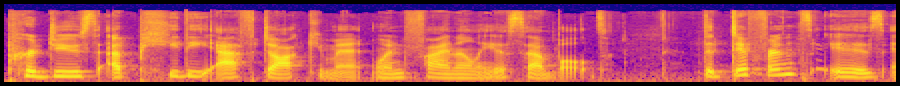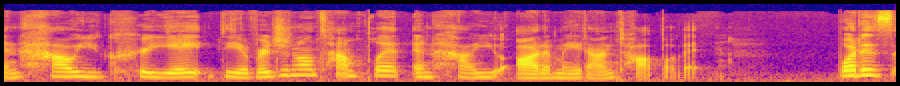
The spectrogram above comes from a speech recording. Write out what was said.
produce a PDF document when finally assembled. The difference is in how you create the original template and how you automate on top of it. What is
